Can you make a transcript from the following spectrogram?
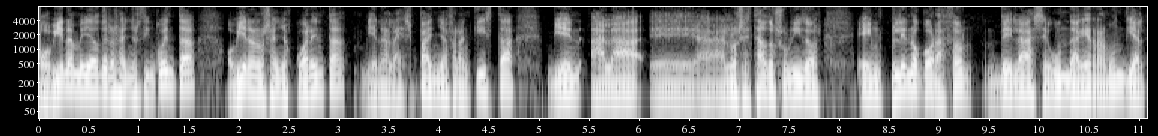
o bien a mediados de los años 50, o bien a los años 40, bien a la España franquista, bien a, la, eh, a los Estados Unidos en pleno corazón de la Segunda Guerra Mundial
